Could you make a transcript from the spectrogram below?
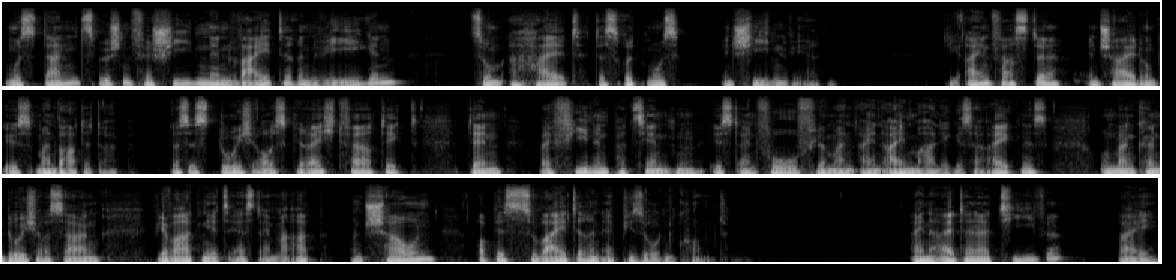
muss dann zwischen verschiedenen weiteren Wegen zum Erhalt des Rhythmus entschieden werden. Die einfachste Entscheidung ist, man wartet ab. Das ist durchaus gerechtfertigt, denn bei vielen Patienten ist ein Vorhofflimmern ein einmaliges Ereignis und man kann durchaus sagen, wir warten jetzt erst einmal ab und schauen, ob es zu weiteren Episoden kommt. Eine Alternative bei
